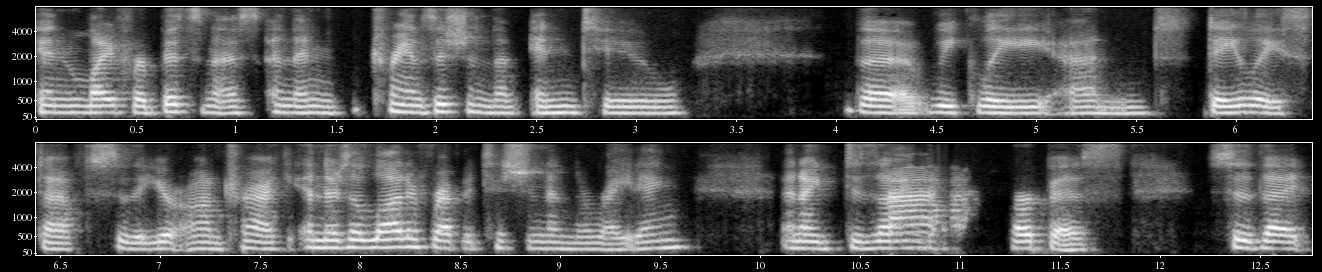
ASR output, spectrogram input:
in life or business and then transition them into the weekly and daily stuff so that you're on track. And there's a lot of repetition in the writing and i designed that purpose so that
